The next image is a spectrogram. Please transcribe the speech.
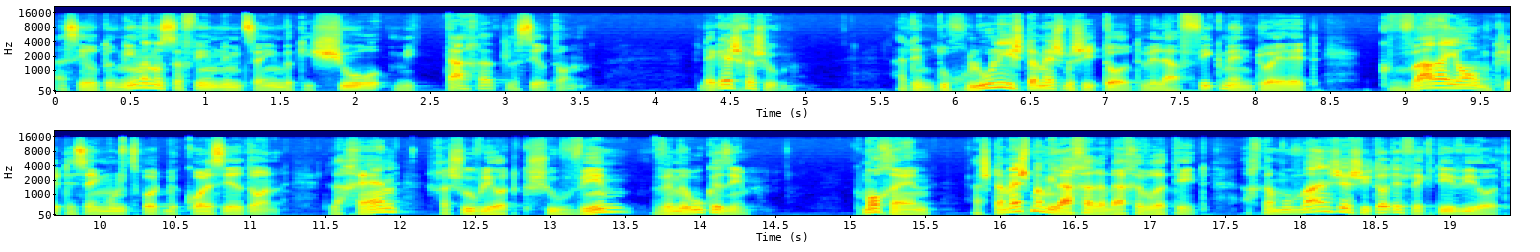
הסרטונים הנוספים נמצאים בקישור מתחת לסרטון. דגש חשוב, אתם תוכלו להשתמש בשיטות ולהפיק מהן תועלת כבר היום כשתסיימו לצפות בכל הסרטון. לכן חשוב להיות קשובים ומרוכזים. כמו כן, אשתמש במילה חרדה חברתית, אך כמובן שהשיטות אפקטיביות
